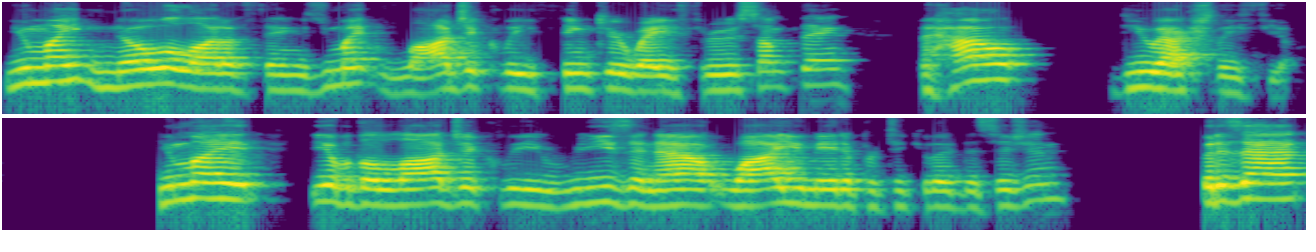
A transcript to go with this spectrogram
you might know a lot of things, you might logically think your way through something, but how do you actually feel? You might be able to logically reason out why you made a particular decision, but is that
